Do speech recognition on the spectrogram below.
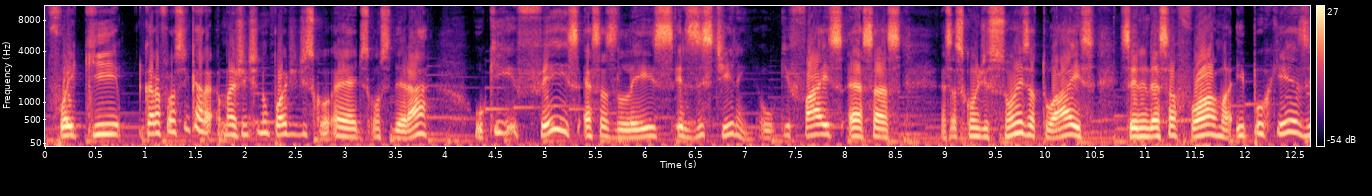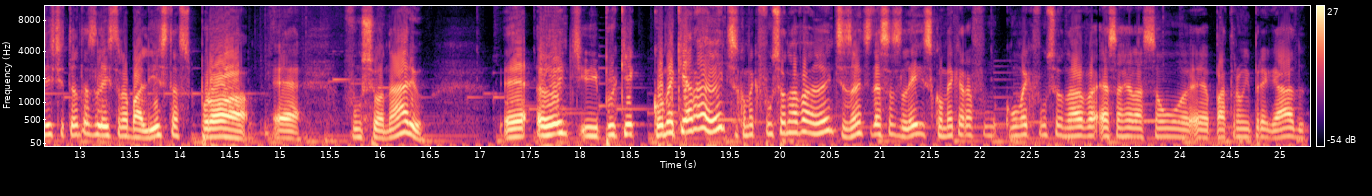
foi que o cara falou assim, cara, mas a gente não pode é, desconsiderar o que fez essas leis existirem, o que faz essas essas condições atuais serem dessa forma e por que existe tantas leis trabalhistas pró é, funcionário é, antes, porque como é que era antes, como é que funcionava antes, antes dessas leis, como é que, era, como é que funcionava essa relação é, patrão-empregado.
